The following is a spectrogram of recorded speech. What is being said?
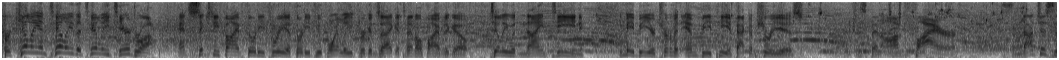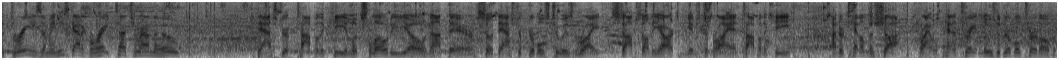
for Killian Tillie, the Tillie teardrop, and 65-33, a 32-point lead for Gonzaga, 10:05 to go. Tillie with 19. He may be your tournament MVP. In fact, I'm sure he is. Yeah, just been on fire. And not just the threes. I mean, he's got a great touch around the hoop. Dastrup, top of the key, looks low to Yo, not there. So Dastrup dribbles to his right, stops on the arc, and gives to Bryant, top of the key. Under 10 on the shot. Bryant will penetrate, lose the dribble, turnover.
